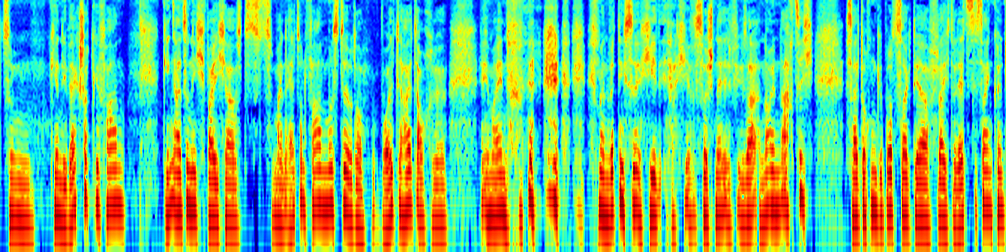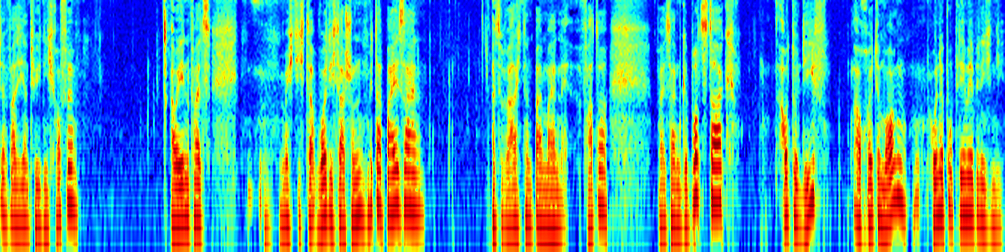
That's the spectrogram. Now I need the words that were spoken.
zum, hier in die Werkstatt gefahren. Ging also nicht, weil ich ja zu meinen Eltern fahren musste oder wollte halt auch äh, immerhin. man wird nicht so, so schnell wieder 89. Ist halt doch ein Geburtstag, der vielleicht der letzte sein könnte, was ich natürlich nicht hoffe. Aber jedenfalls möchte ich da, wollte ich da schon mit dabei sein. Also war ich dann bei meinem Vater bei seinem Geburtstag. Auto lief auch heute Morgen ohne Probleme bin ich die,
